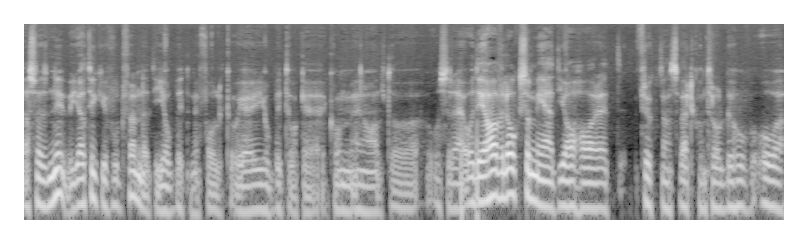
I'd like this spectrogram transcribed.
Alltså nu, jag tycker fortfarande att det är jobbigt med folk och jag är jobbigt att åka kommunalt och, och sådär. Och det har väl också med att jag har ett fruktansvärt kontrollbehov och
